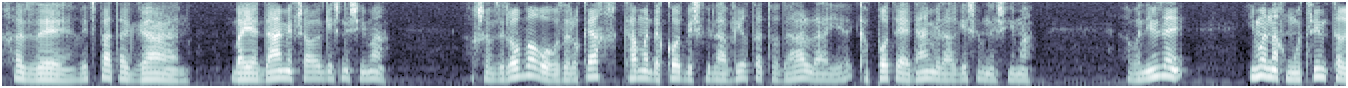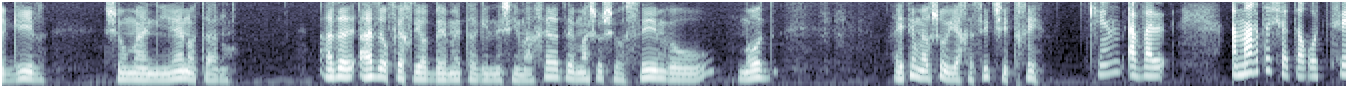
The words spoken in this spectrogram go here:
חזה, רצפת הגן, בידיים אפשר להרגיש נשימה. עכשיו, זה לא ברור, זה לוקח כמה דקות בשביל להעביר את התודעה לכפות הידיים ולהרגיש שם נשימה. אבל אם זה, אם אנחנו מוצאים תרגיל שהוא מעניין אותנו, אז, אז זה הופך להיות באמת תרגיל נשימה. אחרת זה משהו שעושים והוא מאוד, הייתי אומר שהוא יחסית שטחי. כן, אבל אמרת שאתה רוצה,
